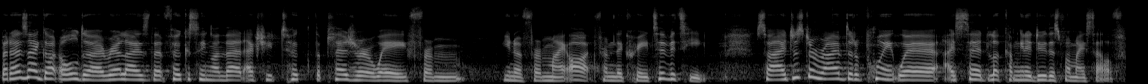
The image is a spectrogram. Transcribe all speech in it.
But as I got older, I realized that focusing on that actually took the pleasure away from you know, from my art, from the creativity. So I just arrived at a point where I said, look, I'm going to do this for myself.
